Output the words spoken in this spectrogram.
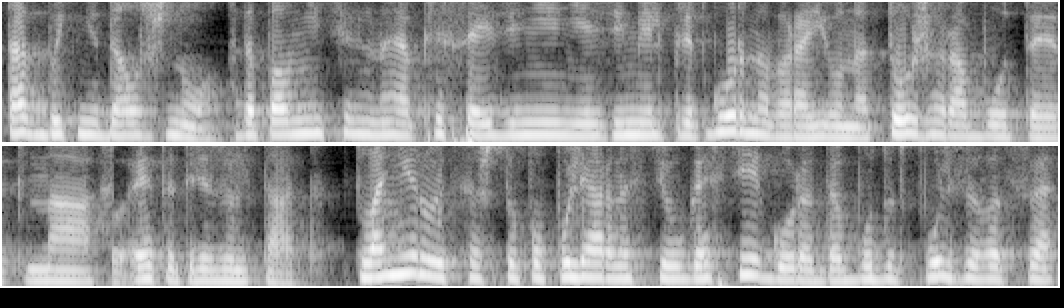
Так быть не должно. Дополнительное присоединение земель предгорного района тоже работает на этот результат. Планируется, что популярностью у гостей города будут пользоваться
